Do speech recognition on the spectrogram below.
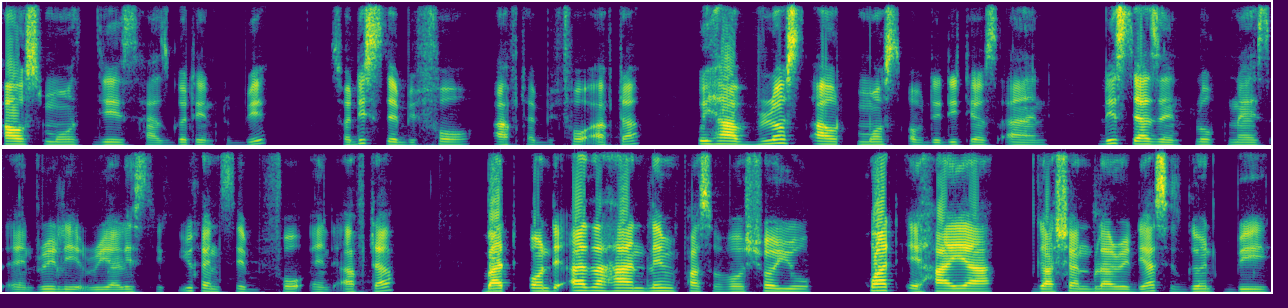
how smooth this has gotten to be. So this is the before after before after. We have lost out most of the details and this doesn't look nice and really realistic. You can see before and after. But on the other hand let me first of all show you what a higher Gaussian blur radius is going to be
